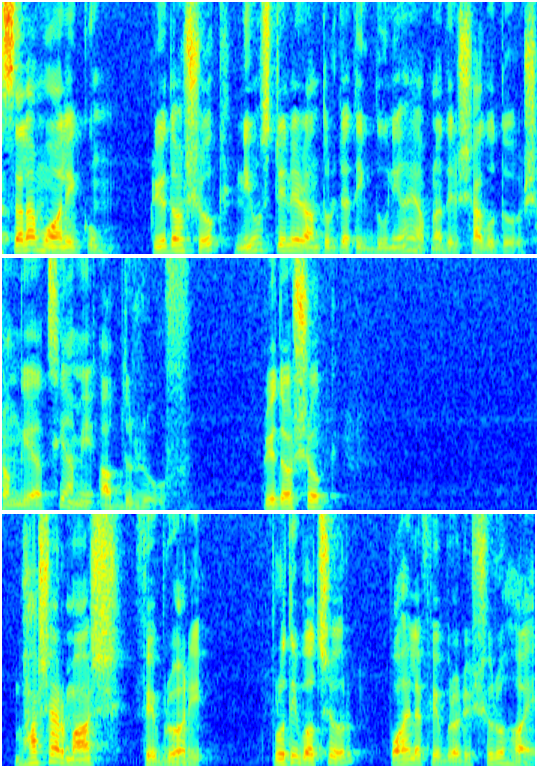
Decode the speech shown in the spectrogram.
আসসালামু আলাইকুম। প্রিয় দর্শক নিউজ টেনের আন্তর্জাতিক দুনিয়ায় আপনাদের স্বাগত। সঙ্গে আছি আমি আব্দুর রৌফ প্রিয় দর্শক, ভাষার মাস ফেব্রুয়ারি। প্রতি বছর পয়লা ফেব্রুয়ারি শুরু হয়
